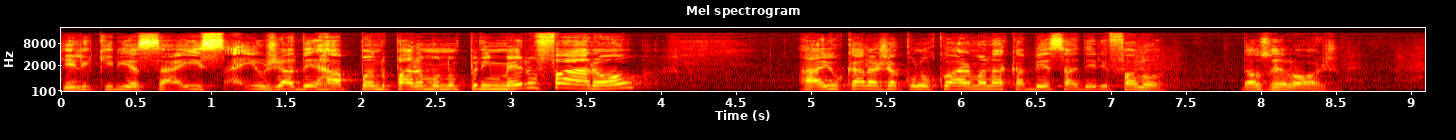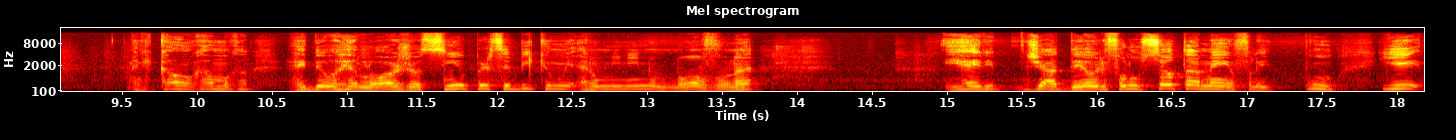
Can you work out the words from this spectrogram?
e ele queria sair, saiu já derrapando. Paramos no primeiro farol. Aí o cara já colocou a arma na cabeça dele e falou: dá os relógios. Ele, calma, calma, calma. Aí deu o relógio assim, eu percebi que era um menino novo, né? E aí ele já deu, ele falou, o seu também. Eu falei, pum. E,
